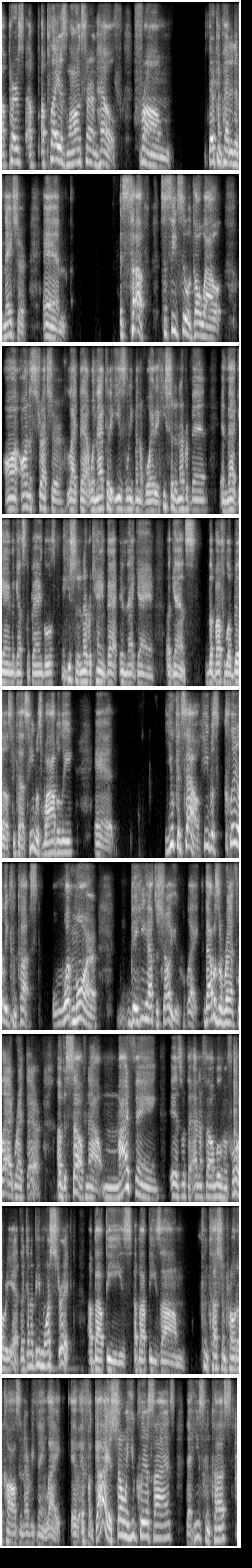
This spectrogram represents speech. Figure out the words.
a person a, a player's long-term health from their competitive nature and it's tough to see Tua go out on, on a stretcher like that when that could have easily been avoided. He should have never been in that game against the Bengals, and he should have never came back in that game against the Buffalo Bills because he was wobbly and you could tell he was clearly concussed what more did he have to show you? Like that was a red flag right there of itself. Now, my thing is with the NFL moving forward, yeah, they're gonna be more strict about these about these um concussion protocols and everything. Like if, if a guy is showing you clear signs that he's concussed,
